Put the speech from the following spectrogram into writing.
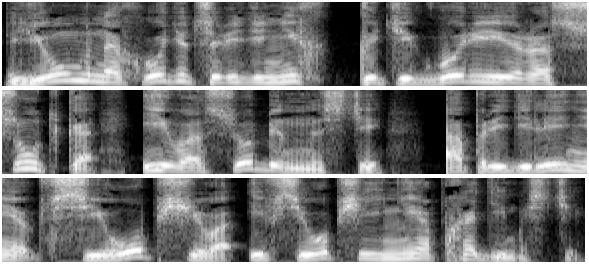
Юм находит среди них категории рассудка и в особенности определение всеобщего и всеобщей необходимости.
